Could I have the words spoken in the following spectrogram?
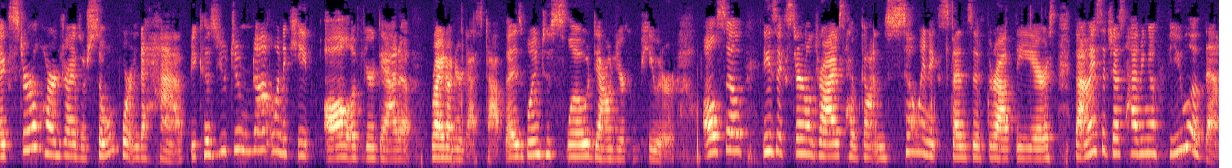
External hard drives are so important to have because you do not want to keep all of your data right on your desktop. That is going to slow down your computer. Also, these external drives have gotten so inexpensive throughout the years that I suggest having a few of them.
